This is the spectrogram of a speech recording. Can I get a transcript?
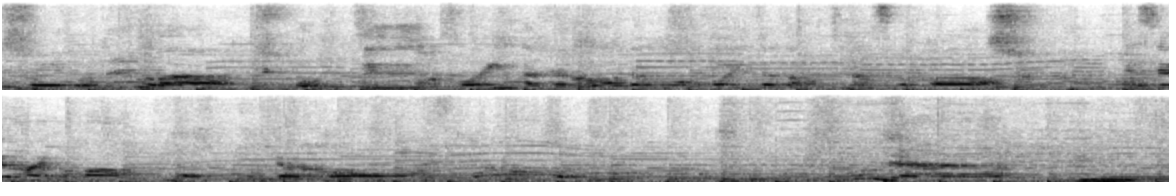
そう肉は結構普通多いんだけどでもこういったのハチノスとか千枚とか置いてあるのすごいねうん。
